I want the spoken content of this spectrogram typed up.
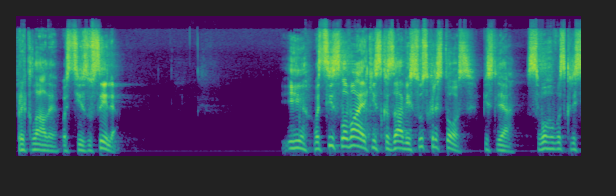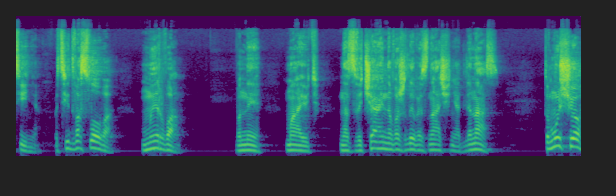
приклали ось ці зусилля. І оці слова, які сказав Ісус Христос після свого Воскресіння, оці два слова мир вам, вони мають надзвичайно важливе значення для нас. Тому що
